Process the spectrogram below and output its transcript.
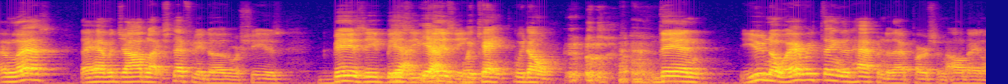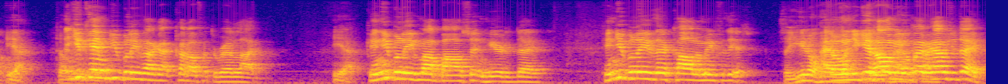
unless they have a job like Stephanie does, where she is busy, busy, yeah, yeah, busy. We can't. We don't. then you know everything that happened to that person all day long. Yeah. And you can't. You believe I got cut off at the red light? Yeah. Can you believe my boss isn't here today? Can you believe they're calling me for this? So you don't have. So when you get home, you go, baby, how was your day?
